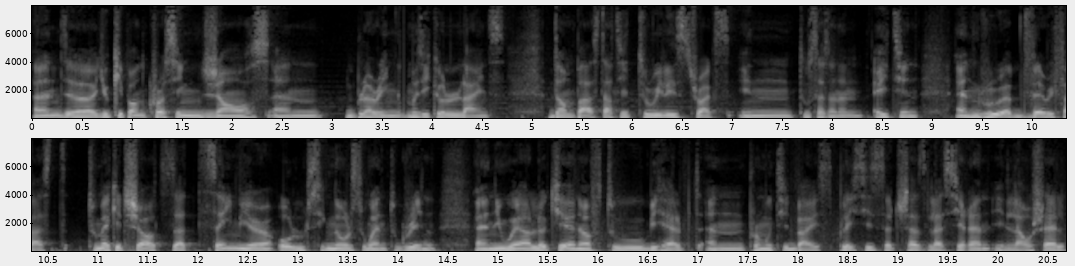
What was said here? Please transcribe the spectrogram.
And uh, you keep on crossing genres and blurring musical lines. Dampa started to release tracks in 2018 and grew up very fast. To make it short, that same year all signals went to green, and you were lucky enough to be helped and promoted by places such as La Sirène in La Rochelle,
